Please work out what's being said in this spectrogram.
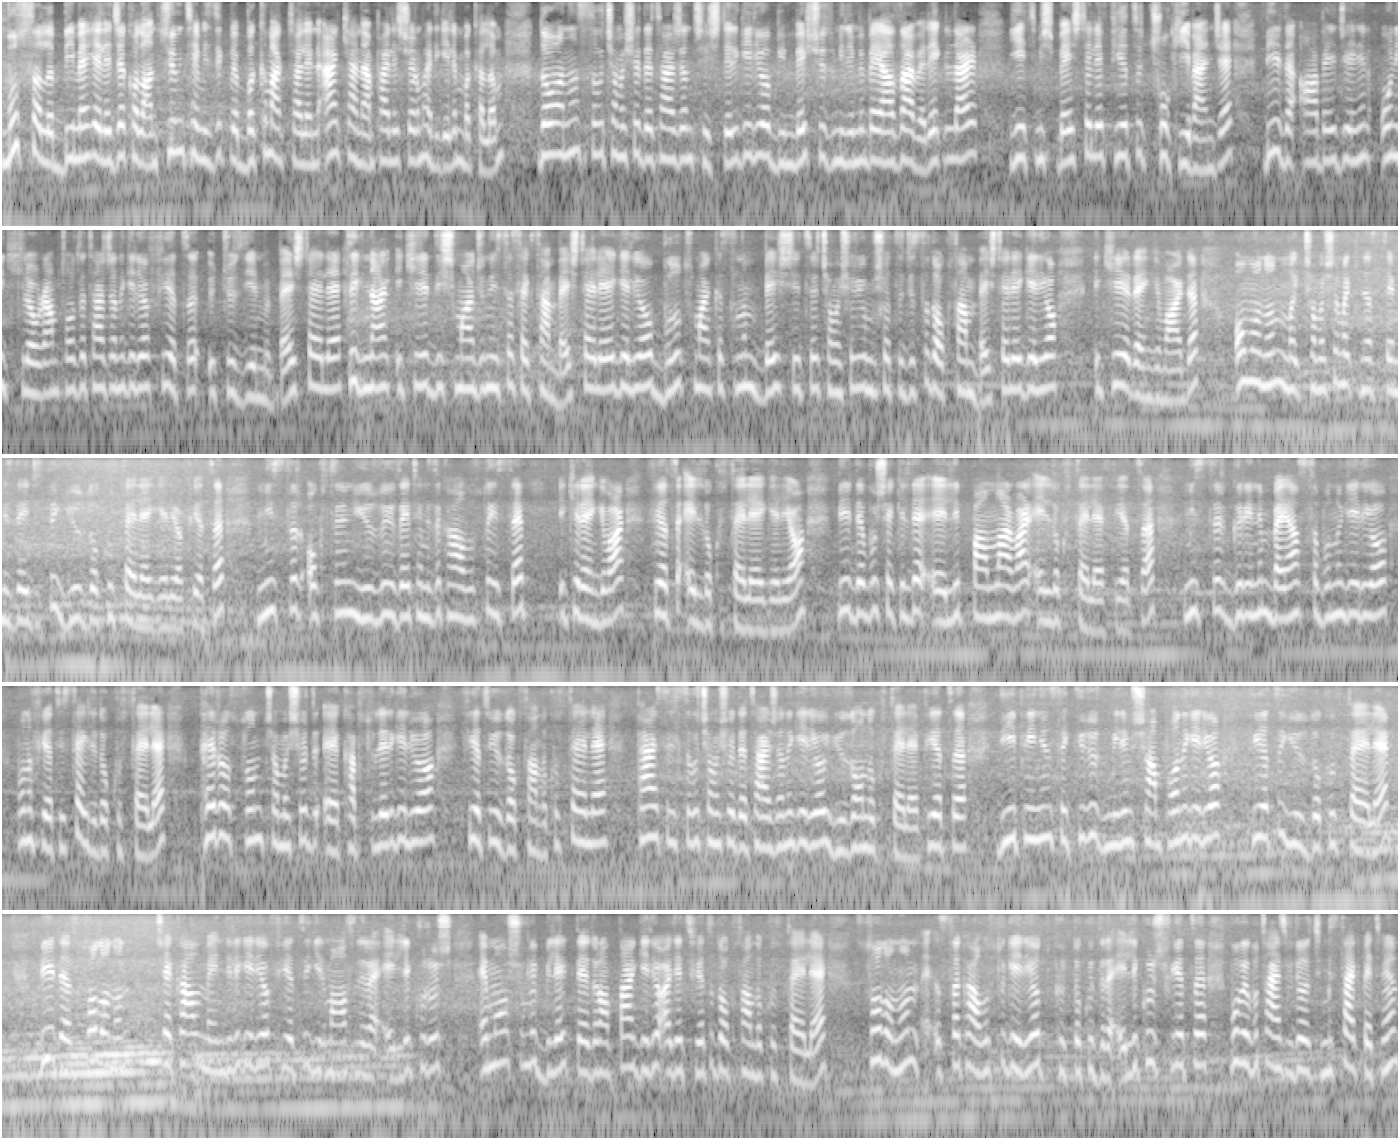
Bu salı BİM'e gelecek olan tüm temizlik ve bakım aktüellerini erkenden paylaşıyorum. Hadi gelin bakalım. Doğan'ın sıvı çamaşır deterjanı çeşitleri geliyor. 1500 milimi beyazlar ve renkliler 75 TL. Fiyatı çok iyi bence. Bir de ABC'nin 12 kilogram toz deterjanı geliyor. Fiyatı 325 TL. Signal ikili diş macunu ise 85 TL'ye geliyor. Bulut markasının 5 litre çamaşır yumuşatıcısı 95 TL'ye geliyor. İki rengi vardı. Omo'nun ma- çamaşır makinesi temizleyicisi 109 TL geliyor fiyatı. Mr. Oxy'nin yüzlü yüzey temizlik havlusu ise iki rengi var. Fiyatı 59 TL'ye geliyor. Bir de bu şekilde e, lip balmlar var. 59 TL fiyatı. Mr. Green'in beyaz sabunu geliyor. Bunun fiyatı ise 59 TL. Peros'un çamaşır e, kapsülleri geliyor. Fiyatı 199 TL. Persil sıvı çamaşır deterjanı geliyor. 119 TL fiyatı. DP'nin 800 milim şampuanı geliyor. Fiyatı 109 TL. Bir de Solo'nun çekal mendili geliyor. Fiyatı 26 lira 50 kuruş. Emotion ve Blade deodorantlar geliyor. Adet fiyatı 99 TL. Solo'nun ıslak havlusu geliyor. 49 lira 50 kuruş fiyatı. Bu ve bu tarz videolar için bizi takip etmeyi.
